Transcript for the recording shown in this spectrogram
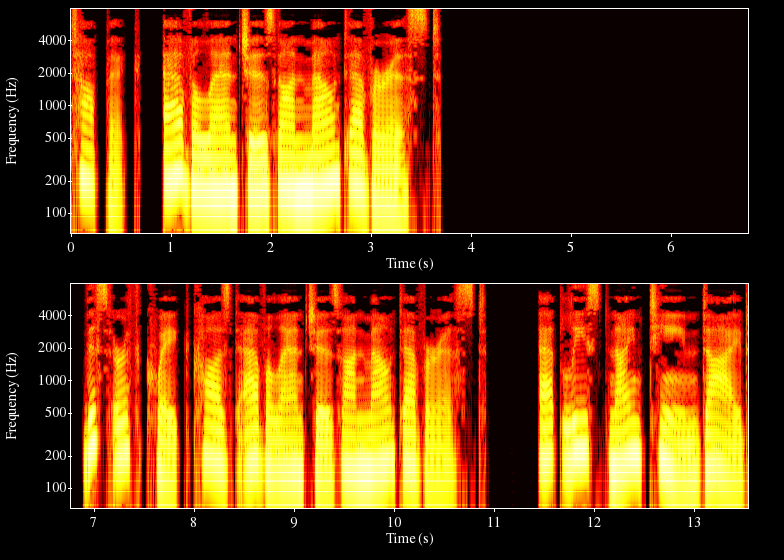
Topic Avalanches on Mount Everest This earthquake caused avalanches on Mount Everest. At least 19 died,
